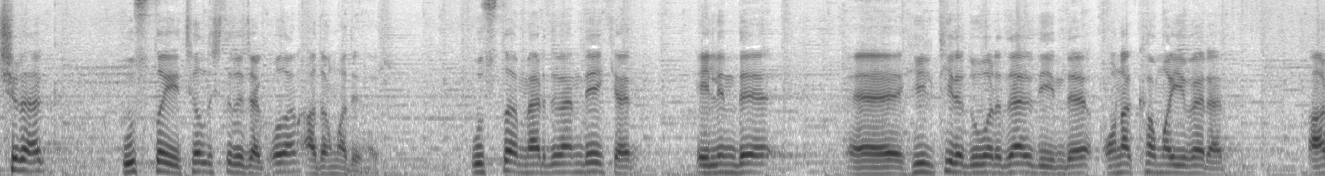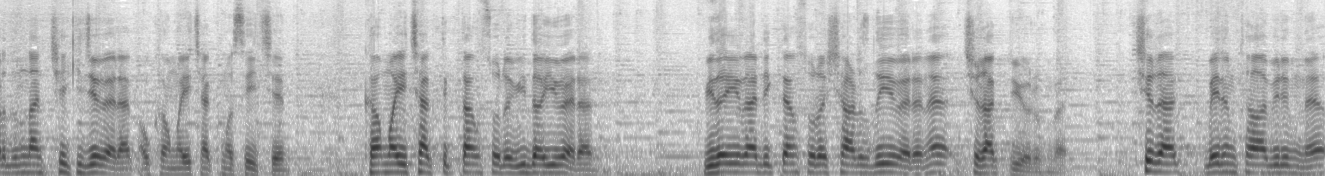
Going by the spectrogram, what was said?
Çırak, ustayı çalıştıracak olan adama denir. Usta merdivendeyken elinde e, hiltiyle duvarı deldiğinde ona kamayı veren, ardından çekici veren o kamayı çakması için, kamayı çaktıktan sonra vidayı veren, vidayı verdikten sonra şarjlıyı verene çırak diyorum ben. Çırak benim tabirimle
